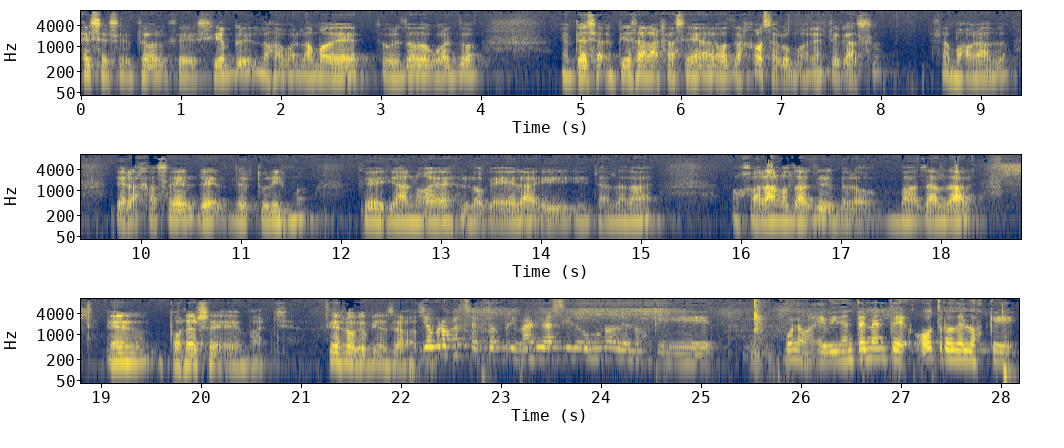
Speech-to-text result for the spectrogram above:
ese sector que siempre nos acordamos de él, sobre todo cuando empieza, empiezan a escasear otras cosas, como en este caso estamos hablando de la escasez del turismo, que ya no es lo que era y, y tardará ojalá no tarde, pero va a tardar en ponerse en marcha. ¿Qué es lo que piensas? Yo creo que el sector primario ha sido uno de los que, bueno, evidentemente otro de los que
